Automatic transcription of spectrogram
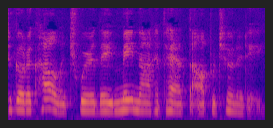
to go to college where they may not have had the opportunity.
